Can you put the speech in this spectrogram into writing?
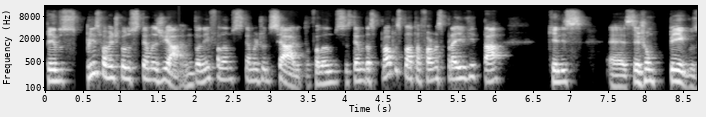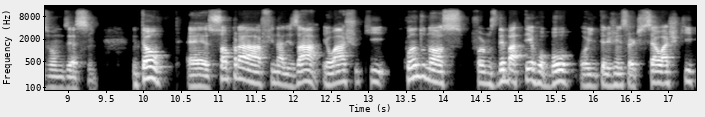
pelos, principalmente pelos sistemas de IA. Não estou nem falando do sistema judiciário, estou falando do sistema das próprias plataformas para evitar que eles é, sejam pegos, vamos dizer assim. Então, é, só para finalizar, eu acho que quando nós formos debater robô ou inteligência artificial, acho que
